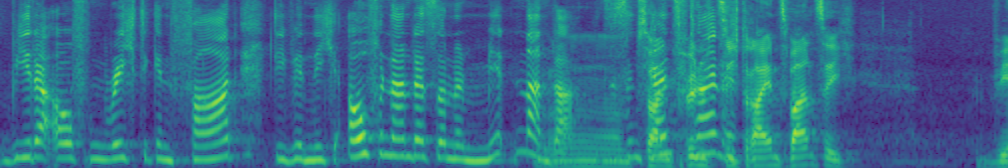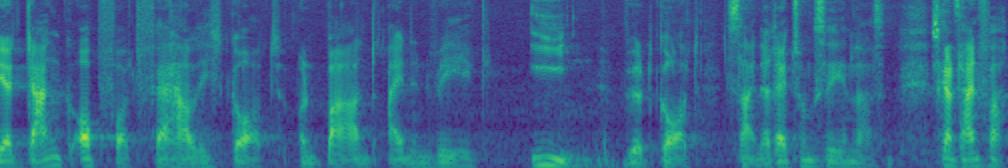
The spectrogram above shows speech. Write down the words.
wieder auf den richtigen Pfad, die wir nicht aufeinander, sondern miteinander. Mm, das sind Psalm ganz 50, kleine. 23. Wer Dank opfert, verherrlicht Gott und bahnt einen Weg ihn wird Gott seine Rettung sehen lassen. Das ist ganz einfach.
